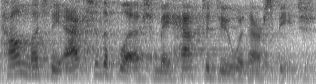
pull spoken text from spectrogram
how much the acts of the flesh may have to do with our speech.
